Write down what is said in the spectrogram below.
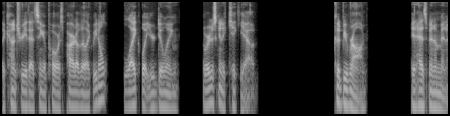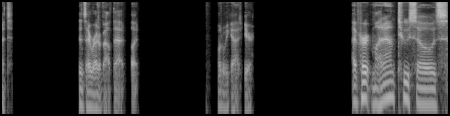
the country that Singapore was part of, they're like, we don't like what you're doing, so we're just gonna kick you out. Could be wrong. It has been a minute since I read about that, but what do we got here? I've heard Madame Tussauds.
